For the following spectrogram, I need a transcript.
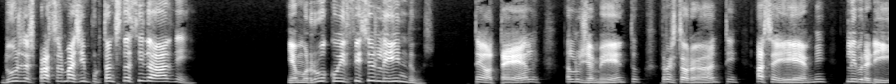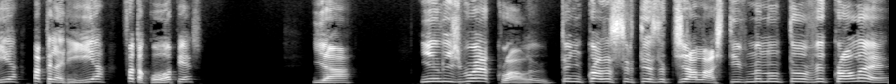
Duas das praças mais importantes da cidade. E é uma rua com edifícios lindos. Tem hotel, alojamento, restaurante, ACM, livraria, papelaria, fotocópias. Já. Yeah. E em Lisboa é qual? Tenho quase a certeza que já lá estive, mas não estou a ver qual é.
